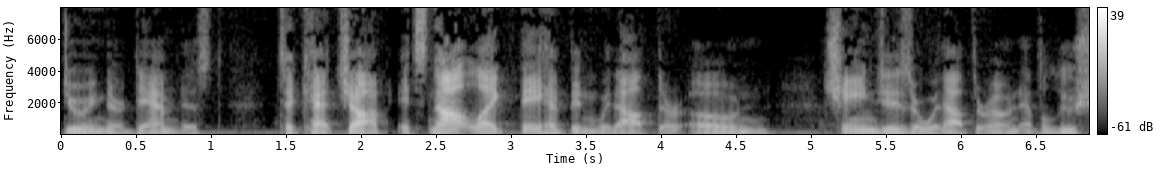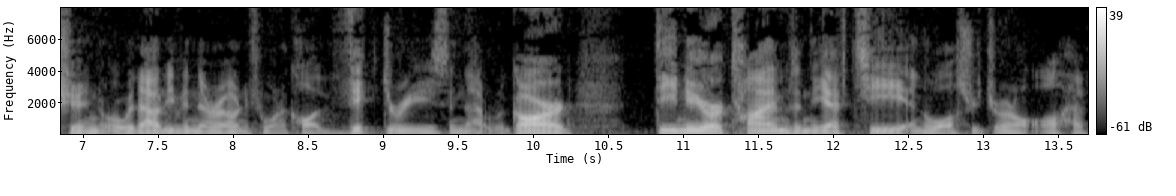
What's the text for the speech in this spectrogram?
doing their damnedest to catch up. It's not like they have been without their own changes or without their own evolution or without even their own, if you want to call it, victories in that regard. The New York Times and the FT and the Wall Street Journal all have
